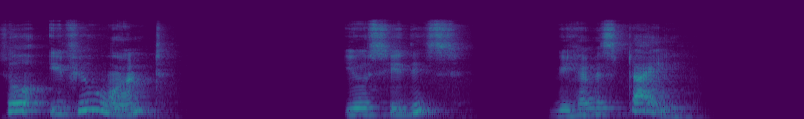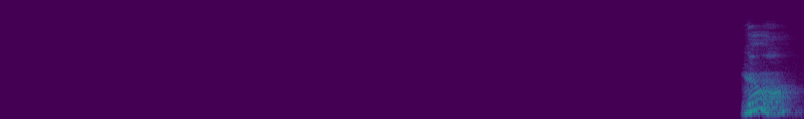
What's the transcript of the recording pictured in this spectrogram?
So if you want you see this we have a style. Now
